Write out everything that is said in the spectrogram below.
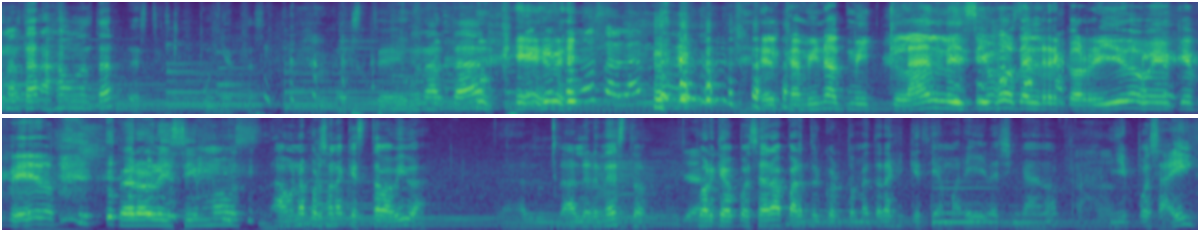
Un, altar, ajá, un altar, este, qué puñetas, este, un altar, ¿De ¿Qué, estamos hablando? güey? El camino a mi clan le hicimos el recorrido, güey, qué pedo. pero lo hicimos a una persona que estaba viva, al, al Ernesto, Mm, ya. porque pues era parte del cortometraje que se llamaría y la chingada, ¿no? Ajá. Y pues ahí,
